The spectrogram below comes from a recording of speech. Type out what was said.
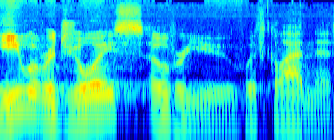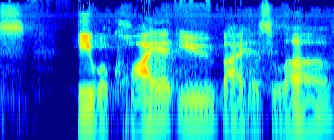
He will rejoice over you with gladness. He will quiet you by his love.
